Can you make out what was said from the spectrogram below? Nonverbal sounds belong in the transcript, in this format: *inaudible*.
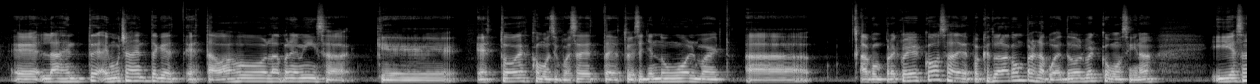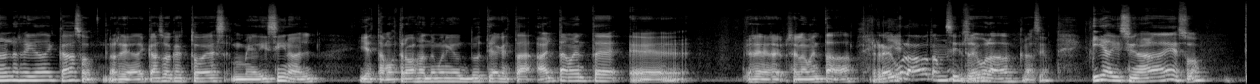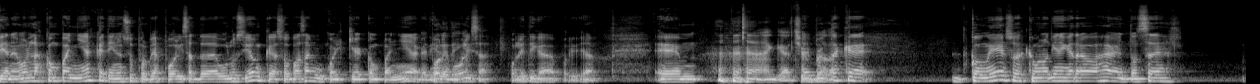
eh, la gente, hay mucha gente que está bajo la premisa que esto es como si fuese, este, estuviese yendo a un Walmart a, a comprar cualquier cosa y después que tú la compras la puedes devolver como si nada. Y esa no es la realidad del caso. La realidad del caso es que esto es medicinal y estamos trabajando en una industria que está altamente eh, re- re- reglamentada. Regulado Y- también, Sí, sí. regulado, gracias. Y adicional a eso, tenemos las compañías que tienen sus propias pólizas de devolución, que eso pasa con cualquier compañía que tiene pólizas. Política, política. You, *laughs* el punto es que con eso es que uno tiene que trabajar, entonces,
